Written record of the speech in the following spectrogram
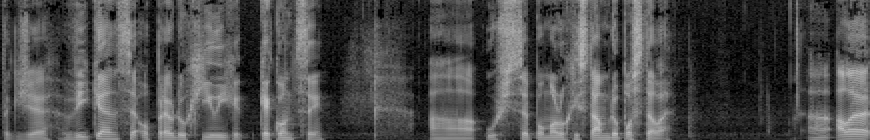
Takže víkend se opravdu chýlí ke, konci a už se pomalu chystám do postele. Ale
